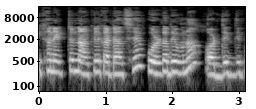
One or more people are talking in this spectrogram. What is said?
এখানে একটা নারকেল কাটা আছে, পুরোটা দেবো না, অর্ধেক দিব।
